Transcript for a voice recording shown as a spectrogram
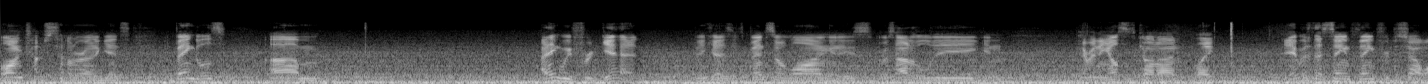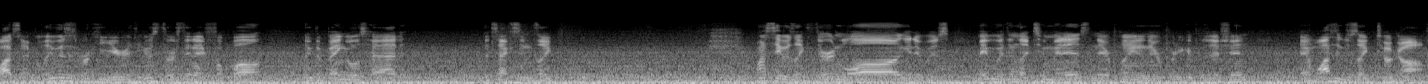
long touchdown run against the Bengals. Um, I think we forget because it's been so long and he's was out of the league and everything else has gone on. Like it was the same thing for Deshaun Watson. I believe it was his rookie year. I think it was Thursday Night Football. Like the Bengals had the Texans like I want to say it was like third and long, and it was maybe within like two minutes, and they were playing and they were in their pretty good position, and Watson just like took off.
